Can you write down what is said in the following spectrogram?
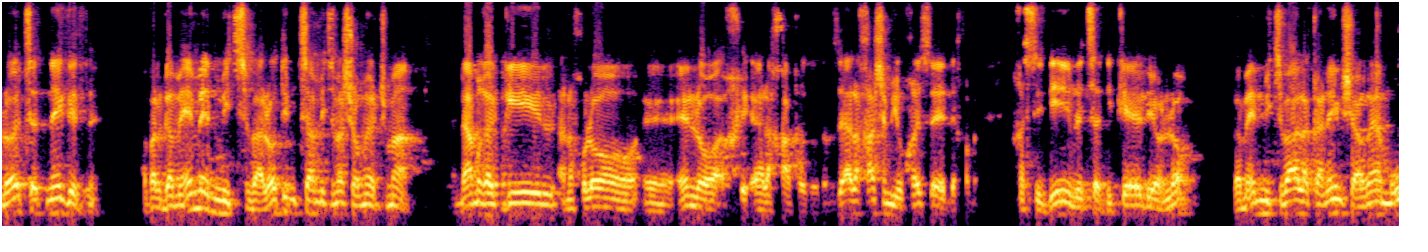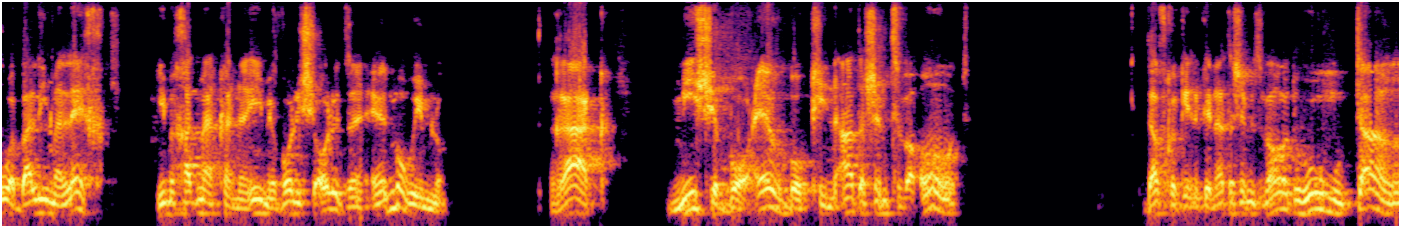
לא יוצאת נגד זה. אבל גם הם אין מצווה, לא תמצא מצווה שאומרת, שמע, אדם רגיל, אנחנו לא, אה, אין לו הלכה כזאת, אבל זו הלכה שמיוחסת לחסידים, לצדיקי עליון, לא. גם אין מצווה על הקנאים, שהרי אמרו, הבא להימלך, אם אחד מהקנאים יבוא לשאול את זה, אין מורים לו. רק מי שבוער בו קנאת השם צבאות, דווקא קנאת השם צבאות, הוא מותר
